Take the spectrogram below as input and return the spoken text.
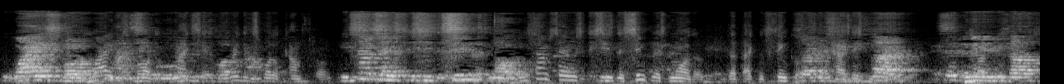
Why is model? Why this model? You might say, where did this model come from? In some sense, this is the simplest model. In some sense, this is the simplest model that I could think of that has this except the main results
